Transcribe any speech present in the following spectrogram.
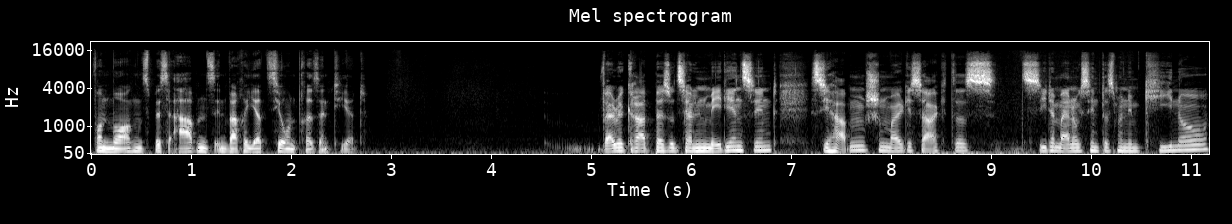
von morgens bis abends in Variation präsentiert. Weil wir gerade bei sozialen Medien sind, Sie haben schon mal gesagt, dass Sie der Meinung sind, dass man im Kino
